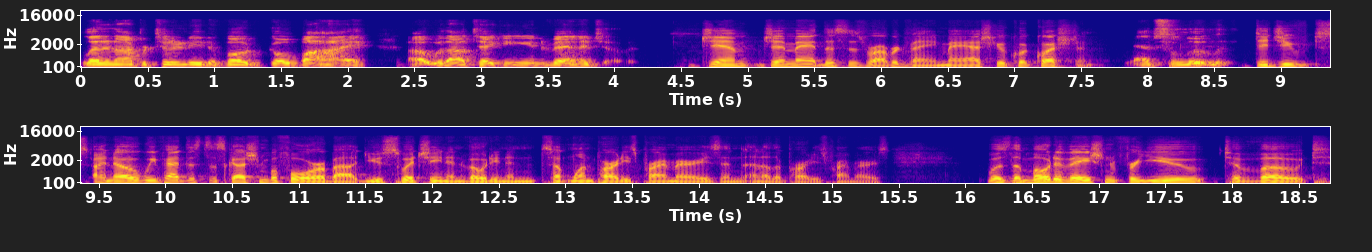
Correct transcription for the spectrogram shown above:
let an opportunity to vote go by uh, without taking advantage of it. Jim, Jim, may, this is Robert Vane. May I ask you a quick question? Absolutely. Did you? I know we've had this discussion before about you switching and voting in some one party's primaries and another party's primaries. Was the motivation for you to vote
